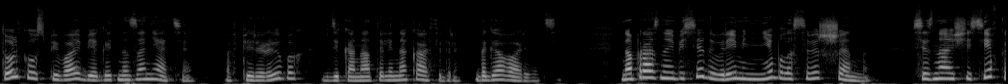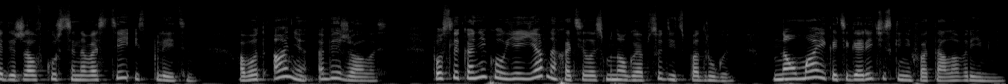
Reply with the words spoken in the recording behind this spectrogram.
только успеваю бегать на занятия, а в перерывах в деканат или на кафедры, договариваться. На праздные беседы времени не было совершенно. Всезнающий Севка держал в курсе новостей и сплетен, а вот Аня обижалась. После каникул ей явно хотелось многое обсудить с подругой, но у Майи категорически не хватало времени.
